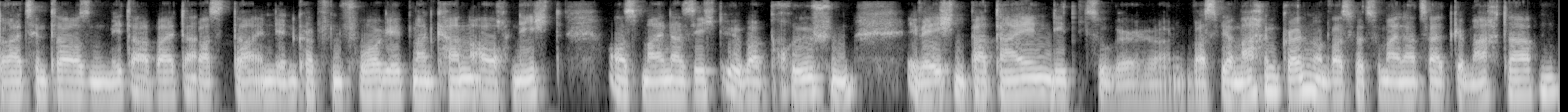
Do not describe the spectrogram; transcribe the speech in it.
13.000 Mitarbeiter, was da in den Köpfen vorgeht. Man kann auch nicht aus meiner Sicht überprüfen, welchen Parteien die zugehören. Was wir machen können und was wir zu meiner Zeit gemacht haben,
